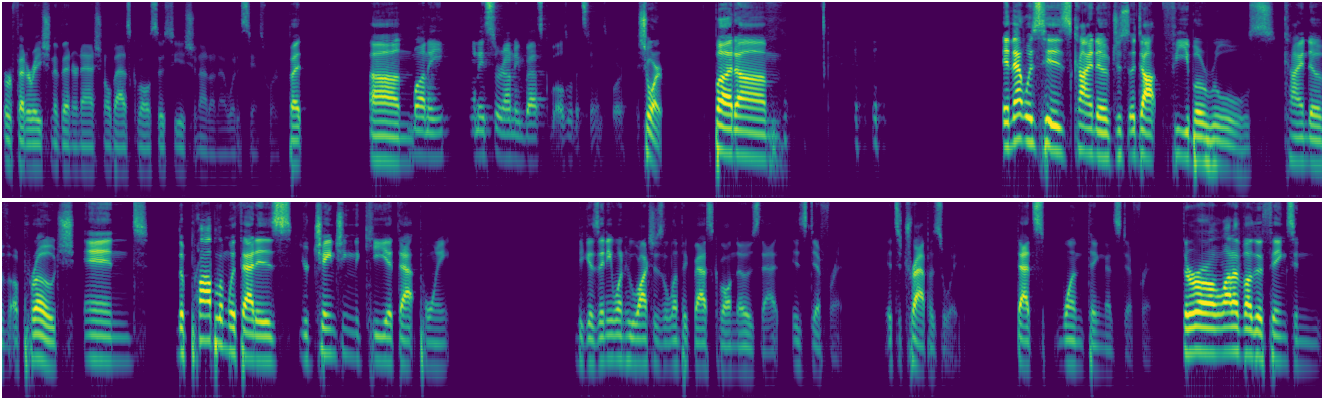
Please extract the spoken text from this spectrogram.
or Federation of International Basketball Association. I don't know what it stands for, but um, money, money surrounding basketball is what it stands for. Sure, but um, and that was his kind of just adopt FIBA rules kind of approach. And the problem with that is you're changing the key at that point because anyone who watches Olympic basketball knows that is different. It's a trapezoid. That's one thing that's different. There are a lot of other things in,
